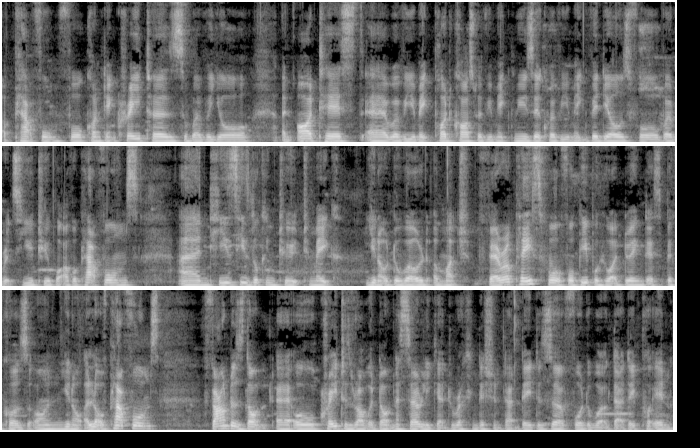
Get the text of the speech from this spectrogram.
a platform for content creators, whether you're an artist, uh, whether you make podcasts, whether you make music, whether you make videos for whether it's YouTube or other platforms. And he's he's looking to to make you know the world a much fairer place for for people who are doing this because on you know a lot of platforms founders don't uh, or creators rather don't necessarily get the recognition that they deserve for the work that they put in.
